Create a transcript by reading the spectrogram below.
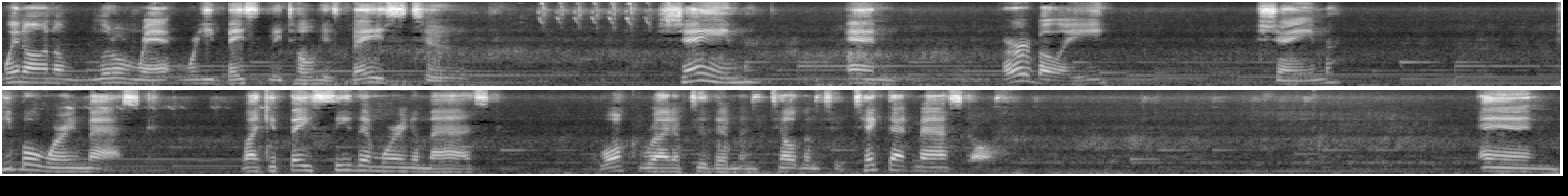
went on a little rant where he basically told his base to shame and verbally shame people wearing masks. Like if they see them wearing a mask, walk right up to them and tell them to take that mask off. And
